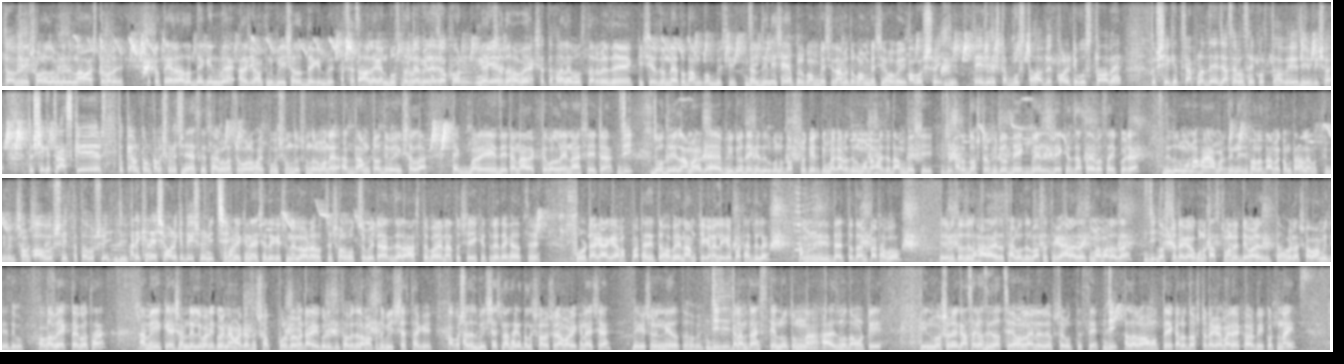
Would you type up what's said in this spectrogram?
সরজমিনে যদি নাও আসতে পারে একটা তেরো হাজার দিয়ে কিনবে আর একটা আমার বিশ হাজার দিয়ে কিনবে। আচ্ছা, আচ্ছা। তাহলে এখন বুঝতে পারবে মিলে যখন একসাথে হবে একসাথে তাহলে বুঝতে পারবে যে কিসের জন্য এত দাম কম বেশি। কারণ জিনিসই আপনার কম বেশি দামে তো কম বেশি হবে অবশ্যই। জি। তো এই জিনিসটা বুঝতে হবে কোয়ালিটি বুঝতে হবে। তো আপনাদের যাচাই বাছাই করতে হবে এই বিষয়। তো সেক্ষেত্রে আজকের তো কেমন কেমন কালেকশন রয়েছে? আজকে ছাগল আছে বড় ভাই খুবই সুন্দর সুন্দর মানে আর দামটাও দিবে ইনশাল্লাহ। একবারে যেটা না রাখতে পারলেই না সেটা জি। যদি আমার ভিডিও দেখে যদি কোনো দর্শকের কিংবা কারও যদি মনে হয় যে দাম বেশি। জি। আরও দশটা ভিডিও দেখবেন দেখে যাচাই বাছাই করে। যদি মনে হয় আমার জিনিস ভালো দামে কম তাহলে আমাকে নেবেন সমস্যা অবশ্যই তা তো অবশ্যই। আর এখানে এসে অনেকে দেখে শুনে নিচ্ছে। আমার এখানে এসে দেখে শুনে লড়া হচ্ছে সর্বোচ্চ বেটার যারা আসতে পারে না তো সেই ক্ষেত্রে দেখা যাচ্ছে ফুল টাকা আগে আমাকে পাঠিয়ে দিতে হবে নাম ঠিকানা লিখে পাঠিয়ে দিলে। আমার নিজের দায়িত্ব তো আমি পাঠাবো। এর ভিতর যদি হারায় যায় ছাগল যদি বাসের থেকে হারা যায় কিংবা মারা যায়। দশটা টাকাও কোনো কাস্টমারের ডেমারেজ দিতে হবে না সব আমি দিয়ে দেবো তবে একটা কথা আমি ক্যাশ অন ডেলিভারি করি না আমার কাছে সব ফুল পেমেন্ট আগে করে দিতে হবে যদি আমার প্রতি বিশ্বাস থাকে। আর যদি বিশ্বাস না থাকে তাহলে সরাসরি আমার এখানে এসে দেখে শুনে নিয়ে যেতে হবে জি। কারণ আমি তো আজকে নতুন না আজ মোটামুটি তিন বছরের কাছাকাছি যাচ্ছে অনলাইনের ব্যবসা করতেছি জি। আল্লাহ রহমতে কারও দশটা টাকা আমার রেখার রেকর্ড নাই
